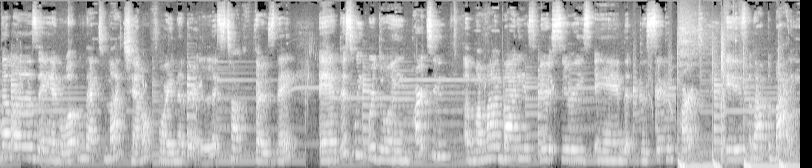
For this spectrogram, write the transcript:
Bellas and welcome back to my channel for another Let's Talk Thursday. And this week we're doing part two of my mind, body, and spirit series and the second part is about the body.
